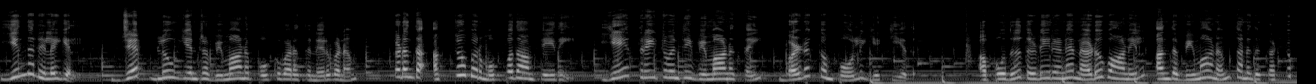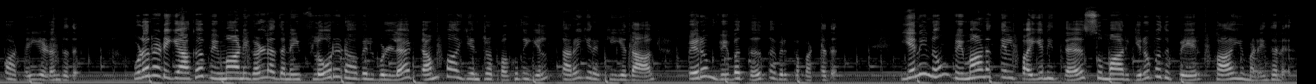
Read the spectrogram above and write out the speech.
இந்த நிலையில் ஜெட் ப்ளூ என்ற விமான போக்குவரத்து நிறுவனம் கடந்த அக்டோபர் முப்பதாம் தேதி ஏ த்ரீ டுவெண்டி விமானத்தை வழக்கம் போல் இயக்கியது. அப்போது திடீரென நடுவானில் அந்த விமானம் தனது கட்டுப்பாட்டை இழந்தது. உடனடியாக விமானிகள் அதனை புளோரிடாவில் உள்ள டம்பா என்ற பகுதியில் தரையிறக்கியதால் பெரும் விபத்து தவிர்க்கப்பட்டது. எனினும் விமானத்தில் பயணித்த சுமார் இருபது பேர் காயமடைந்தனர்.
